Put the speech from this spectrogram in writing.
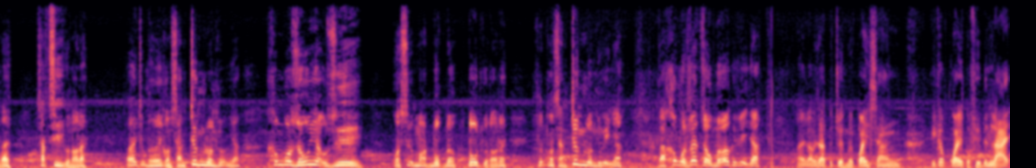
đây sắt xi của nó đây. Đấy chúng ta thấy còn sáng trưng luôn các vị nhé, không có dấu hiệu gì của sự mọt mục đâu tôn của nó đây. Vẫn còn sáng trưng luôn quý vị nhá. Và không một vết dầu mỡ quý vị nhá. Đấy và bây giờ tôi chuyển mới quay sang cái góc quay của phía bên lái.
